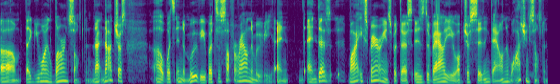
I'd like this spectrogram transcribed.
um, like you want to learn something. Not not just uh, what's in the movie, but the stuff around the movie. And and this my experience with this is the value of just sitting down and watching something,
